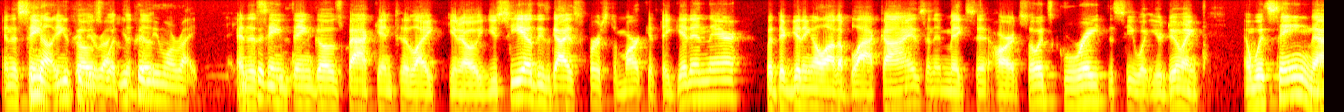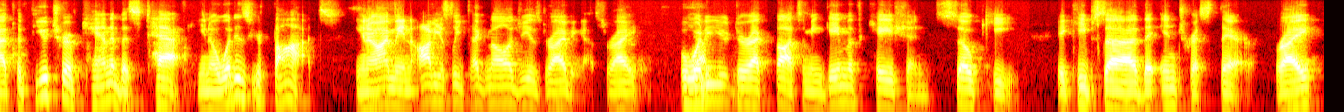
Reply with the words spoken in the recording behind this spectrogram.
And the same no, thing you goes right. with you the. couldn't be more right. And the same thing goes back into like, you know, you see how these guys first to market, they get in there, but they're getting a lot of black eyes and it makes it hard. So it's great to see what you're doing. And with saying that, the future of cannabis tech, you know, what is your thoughts? You know, I mean, obviously technology is driving us, right? But what are your direct thoughts? I mean, gamification so key. It keeps uh, the interest there, right?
